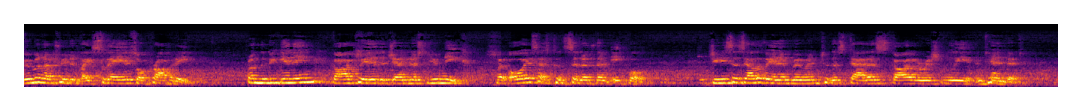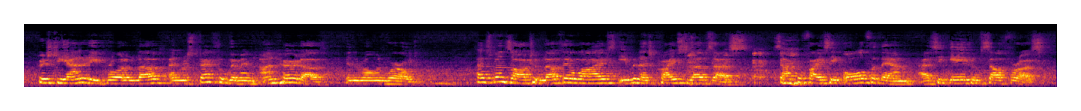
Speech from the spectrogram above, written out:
women are treated like slaves or property. From the beginning, God created the genders unique, but always has considered them equal. Jesus elevated women to the status God originally intended. Christianity brought a love and respect for women unheard of in the Roman world. Husbands are to love their wives even as Christ loves us, sacrificing all for them as he gave himself for us.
